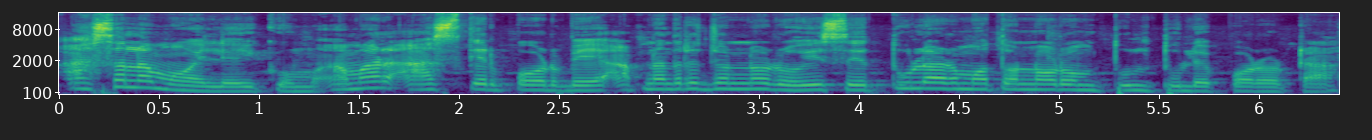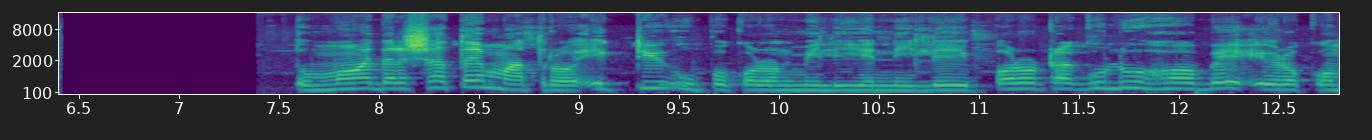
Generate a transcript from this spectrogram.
আসসালামু আলাইকুম। আমার আজকের পর্বে আপনাদের জন্য রয়েছে তুলার মতো নরম তুলতুলে পরোটা। তো ময়দার সাথে মাত্র একটি উপকরণ মিলিয়ে নিলেই পরোটাগুলো হবে এরকম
